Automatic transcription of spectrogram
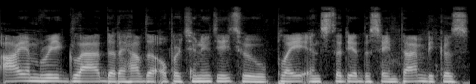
I am really glad that I have the opportunity to play and study at the same time because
